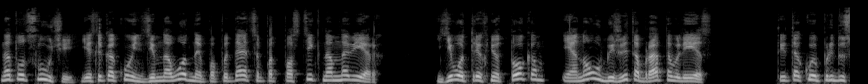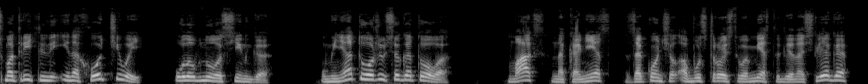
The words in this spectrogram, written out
На тот случай, если какое-нибудь земноводное попытается подползти к нам наверх. Его тряхнет током, и оно убежит обратно в лес. Ты такой предусмотрительный и находчивый, улыбнулась Инга. У меня тоже все готово. Макс, наконец, закончил обустройство места для ночлега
